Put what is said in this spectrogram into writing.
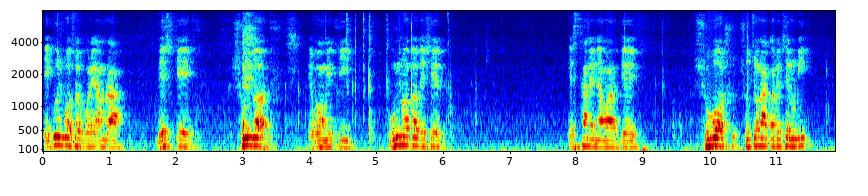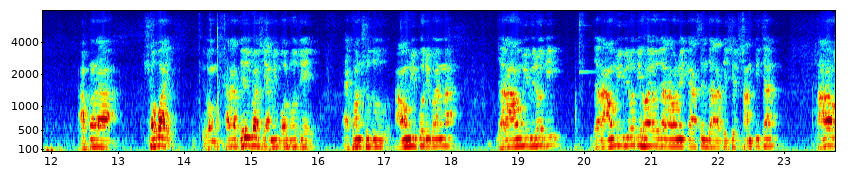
একুশ বছর পরে আমরা দেশকে সুন্দর এবং একটি উন্নত দেশের স্থানে নেওয়ার যে শুভ সূচনা করেছেন উনি। আপনারা সবাই এবং সারা দেশবাসী আমি বলব যে এখন শুধু আওয়ামী পরিবার না, যারা আওয়ামী বিরোধী, যারা আওয়ামী বিরোধী হয়েও যারা অনেকে আছেন, যারা দেশের শান্তি চান, তারাও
